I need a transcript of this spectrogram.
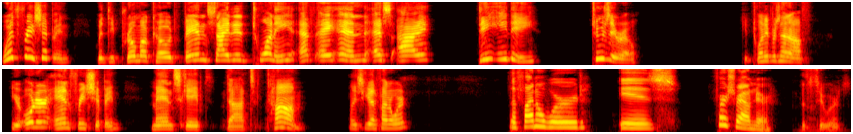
with free shipping with the promo code FANSIDED20, F A N S I D E D 20. Get 20% off your order and free shipping. Manscaped.com. Lisa, you got a final word? The final word is first rounder. It's two words.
